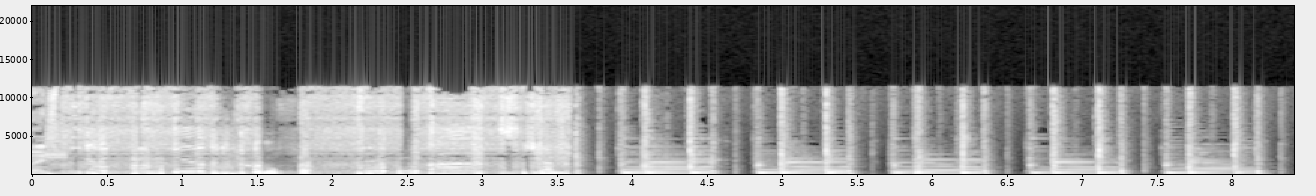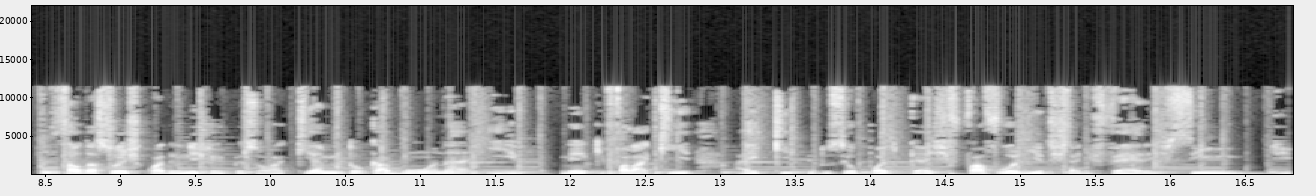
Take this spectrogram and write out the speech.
Na. Saudações quadrinísticas, pessoal. Aqui é Milton Cabona e venho aqui falar que a equipe do seu podcast favorito está de férias. Sim, de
